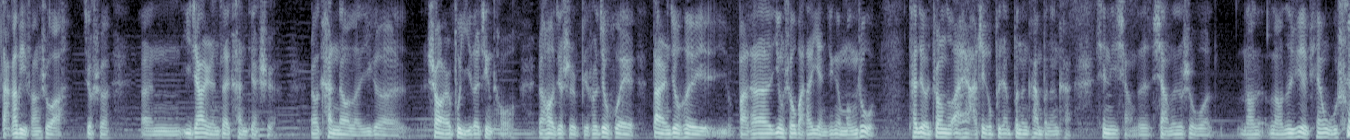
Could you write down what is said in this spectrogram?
打个比方说啊，就说嗯，一家人在看电视，然后看到了一个少儿不宜的镜头，然后就是比如说就会大人就会把他用手把他眼睛给蒙住，他就装作哎呀这个不能不能看不能看，心里想的想的就是我老老子阅片无数，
